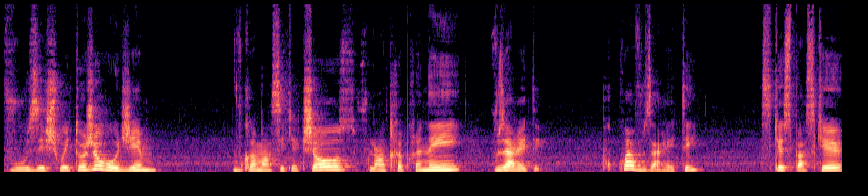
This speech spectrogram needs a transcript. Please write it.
vous échouez toujours au gym? Vous commencez quelque chose, vous l'entreprenez, vous arrêtez. Pourquoi vous arrêtez? Est-ce que c'est parce que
